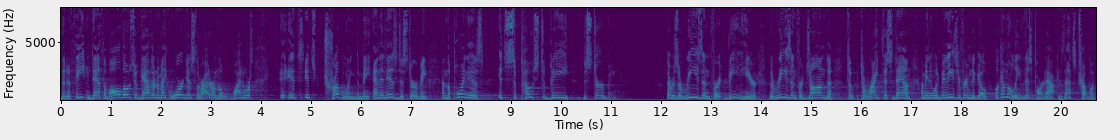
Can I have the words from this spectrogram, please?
the defeat and death of all those who gather to make war against the rider on the white horse, it's, it's troubling to me and it is disturbing. And the point is, it's supposed to be disturbing. There was a reason for it being here. The reason for John to, to, to write this down. I mean, it would have been easier for him to go, look, I'm going to leave this part out because that's troubling.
